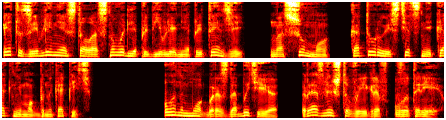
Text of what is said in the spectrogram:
это заявление стало основой для предъявления претензий на сумму, которую истец никак не мог бы накопить. Он мог бы раздобыть ее, разве что выиграв в лотерею.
